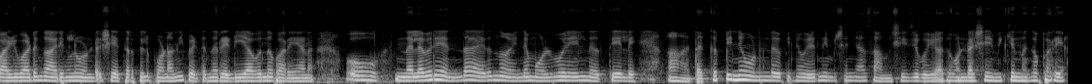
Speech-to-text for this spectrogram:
വഴിപാടും കാര്യങ്ങളും ഉണ്ട്. ക്ഷേത്രത്തിൽ പോകണം നീ പെട്ടെന്ന് റെഡിയാവുമെന്ന് പറയാണ്. ഓ ഇന്നലെ വരെ എന്തായിരുന്നു എന്നെ മുൾമുനയിൽ നിർത്തിയല്ലേ? ആ അതൊക്കെ പിന്നെ ഉണ്ട്. പിന്നെ ഒരു നിമിഷം ഞാൻ സംശയിച്ചു പോയി. അതുകൊണ്ടാണ് ക്ഷമിക്കുന്നൊക്കെ പറയാം.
